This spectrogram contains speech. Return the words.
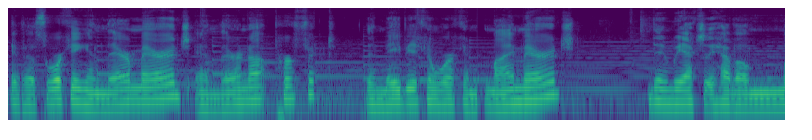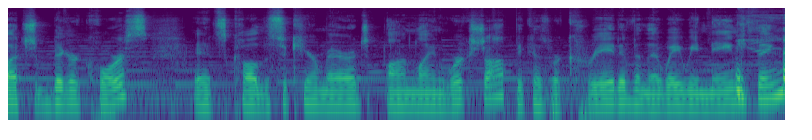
if it's working in their marriage and they're not perfect, then maybe it can work in my marriage. Then we actually have a much bigger course. It's called the Secure Marriage Online Workshop because we're creative in the way we name things.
